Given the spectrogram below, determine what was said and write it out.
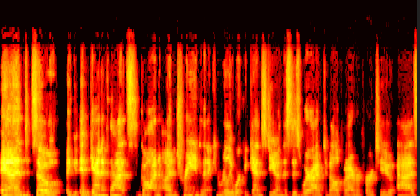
and so, again, if that's gone untrained, then it can really work against you. And this is where I've developed what I refer to as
